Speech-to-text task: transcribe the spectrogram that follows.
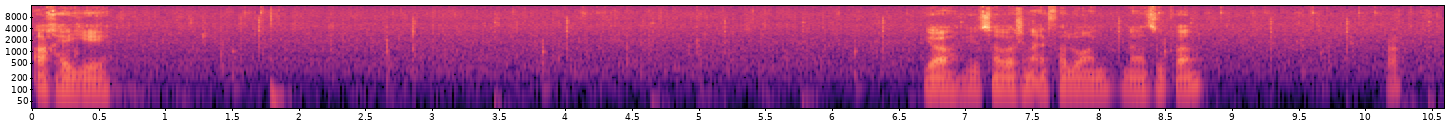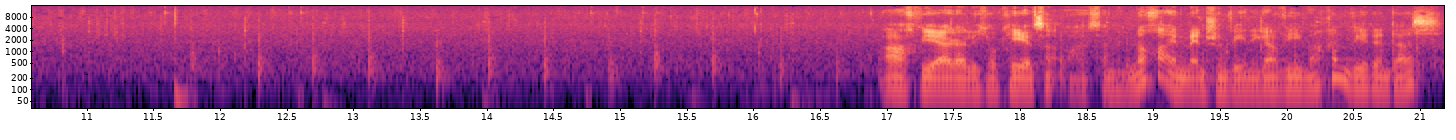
Ach herrje. Ja, jetzt haben wir schon einen verloren. Na super. Ja. Ach, wie ärgerlich. Okay, jetzt, oh, jetzt haben wir noch einen Menschen weniger. Wie machen wir denn das?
